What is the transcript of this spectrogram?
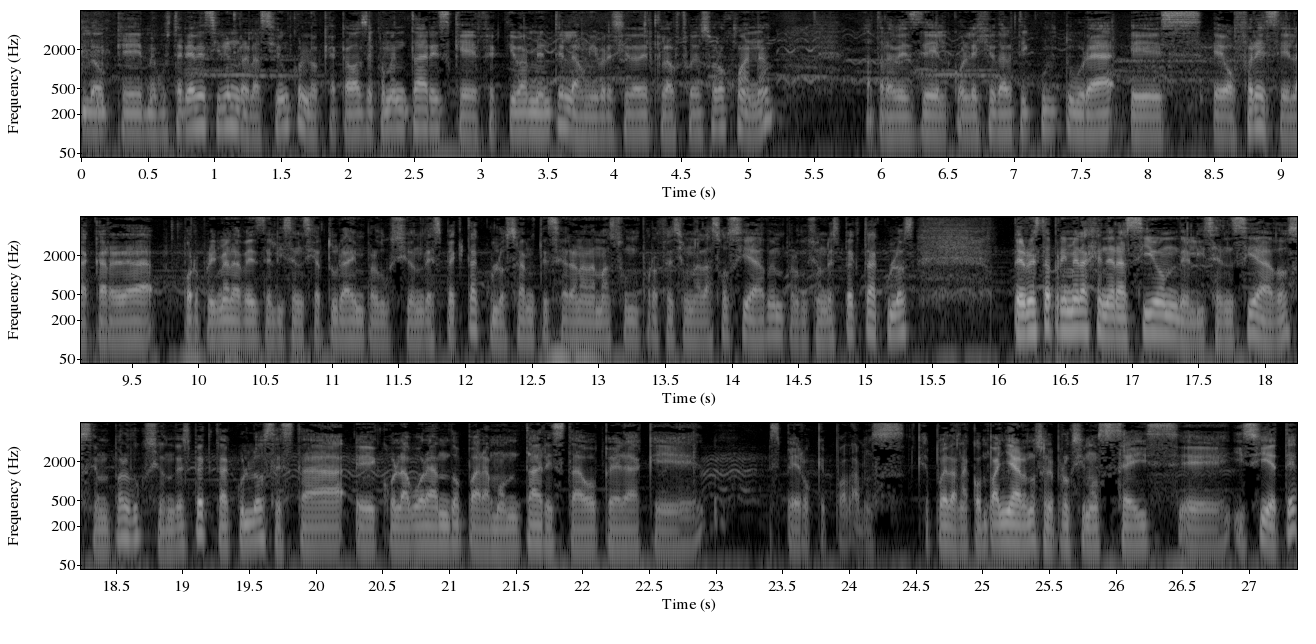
Lo que me gustaría decir en relación con lo que acabas de comentar es que efectivamente la Universidad del Claustro de Sor Juana a través del Colegio de Arte y Cultura es, eh, ofrece la carrera por primera vez de licenciatura en producción de espectáculos. Antes era nada más un profesional asociado en producción de espectáculos, pero esta primera generación de licenciados en producción de espectáculos está eh, colaborando para montar esta ópera que espero que podamos que puedan acompañarnos el próximo 6 eh, y 7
